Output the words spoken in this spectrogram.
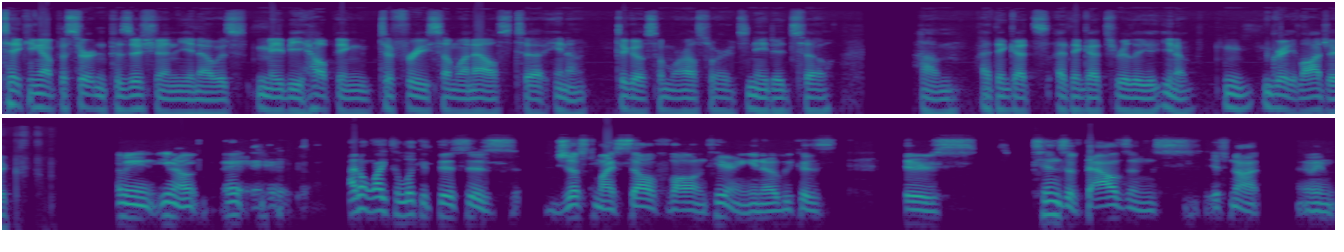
taking up a certain position, you know, is maybe helping to free someone else to you know to go somewhere else where it's needed. So. Um, I think that's I think that's really you know great logic I mean, you know, eh, eh, I don't like to look at this as just myself volunteering, you know, because there's tens of thousands, if not, I mean,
